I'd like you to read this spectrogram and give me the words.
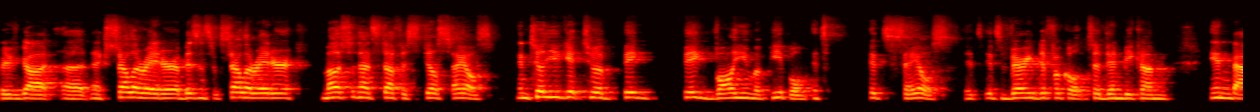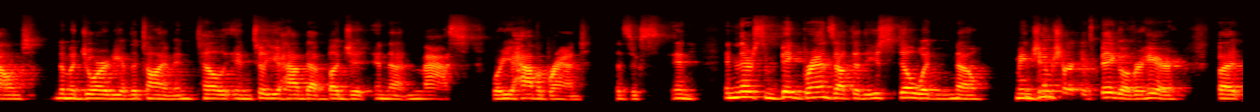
We've got uh, an accelerator, a business accelerator. Most of that stuff is still sales until you get to a big, big volume of people. It's it's sales. It's it's very difficult to then become inbound the majority of the time until until you have that budget and that mass where you have a brand that's ex- and and there's some big brands out there that you still wouldn't know. I mean, mm-hmm. Gymshark is big over here, but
